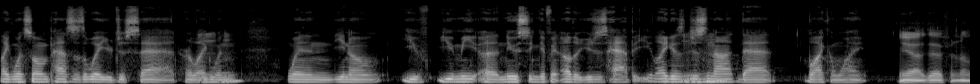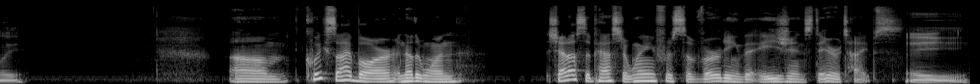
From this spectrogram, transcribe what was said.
Like when someone passes away, you're just sad, or like Mm-hmm. when when you know you you meet a new significant other, you're just happy. Like it's just Mhm. not that black and white. Yeah, definitely. Um, quick sidebar, another one. Shout outs to Pastor Wayne for subverting the Asian stereotypes. Hey,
